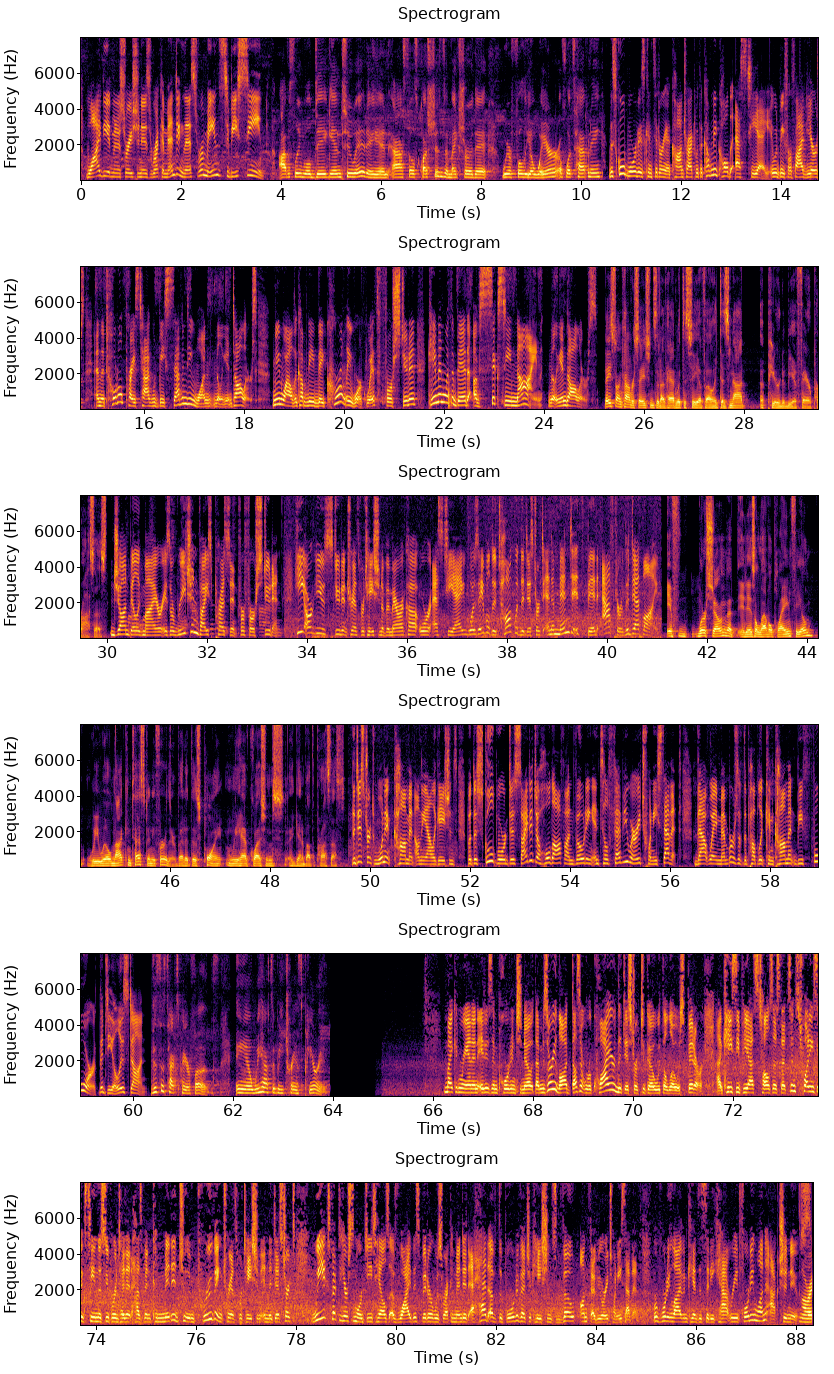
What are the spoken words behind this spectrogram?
Why the administration is recommending this remains to be seen. Obviously, we'll dig into it and ask those questions and make sure that we're fully aware of what's happening. The school board is considering a contract with a company called STA. It would be for five years, and the total price tag would be $71 million. Meanwhile, the company they currently work with, First Student, came in with a bid of $69 million. Based on conversations that I've had with the CFO, it does not appear to be a fair process. John Billigmeyer is a region vice president for First Student. He argues Student Transportation of America, or STA, was able to talk with the district and amend its bid after the deadline. If we're shown that it is a level playing field, we will not contest any further. But at this point, we have questions again about the process. The district wouldn't comment on the allegations, but the school board decided to hold off on voting until February 27th. That way, members of the public can comment comment before the deal is done. This is taxpayer funds, and we have to be transparent. Mike and Rhiannon, it is important to note that Missouri law doesn't require the district to go with the lowest bidder. Uh, KCPS tells us that since 2016, the superintendent has been committed to improving transportation in the district. We expect to hear some more details of why this bidder was recommended ahead of the Board of Education's vote on February 27th. Reporting live in Kansas City, Kat Reed, 41 Action News. All right.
